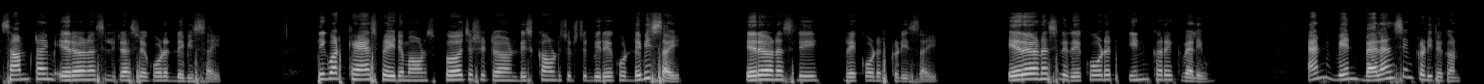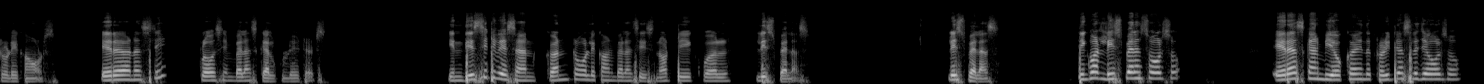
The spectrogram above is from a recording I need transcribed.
Sometime erroneously it has recorded debit side. Think about cash paid amounts, purchase return, discount should, should be recorded debit side. Erroneously recorded credit side. Erroneously recorded incorrect value. And when balancing creditor control accounts, erroneously closing balance calculated. In this situation, control account balance is not equal list balance. List balance. Think about list balance also. Errors can be occur in the creditors ledger also.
